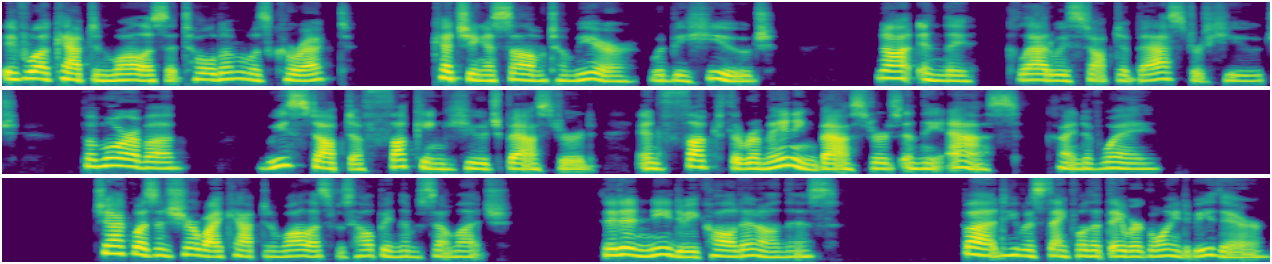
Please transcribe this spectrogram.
If what Captain Wallace had told him was correct, catching Assam Tomir would be huge. Not in the glad we stopped a bastard huge, but more of a we stopped a fucking huge bastard and fucked the remaining bastards in the ass kind of way. Jack wasn't sure why Captain Wallace was helping them so much. They didn't need to be called in on this. But he was thankful that they were going to be there.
